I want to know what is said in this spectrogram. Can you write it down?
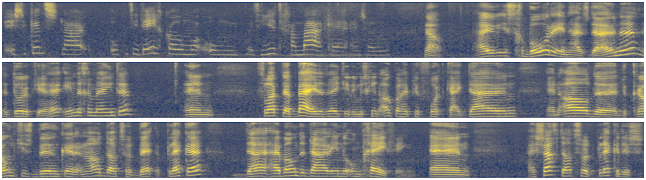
is de kunstenaar op het idee gekomen om het hier te gaan maken en zo? Nou, hij is geboren in Huisduinen, het dorpje hè, in de gemeente. En vlak daarbij, dat weten jullie misschien ook wel, heb je Fort Kijkduin en al de, de Kroontjesbunker en al dat soort plekken. Daar, hij woonde daar in de omgeving. En hij zag dat soort plekken dus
